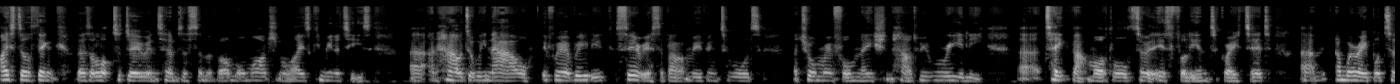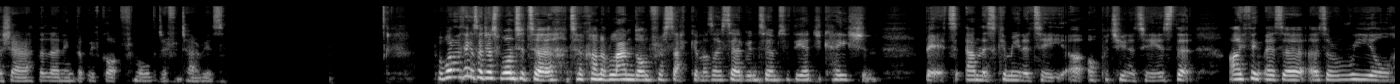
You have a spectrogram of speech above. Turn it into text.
I still think there's a lot to do in terms of some of our more marginalised communities. Uh, and how do we now, if we're really serious about moving towards a trauma-informed nation, how do we really uh, take that model so it is fully integrated um, and we're able to share the learning that we've got from all the different areas. But one of the things I just wanted to, to kind of land on for a second, as I said, in terms of the education, bit and this community uh, opportunity is that I think there's a there's a real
